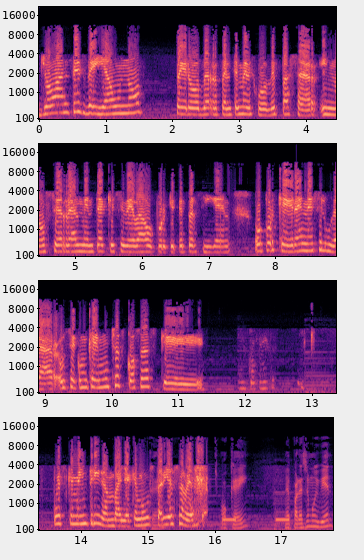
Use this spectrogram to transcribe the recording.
yo antes veía uno, pero de repente me dejó de pasar y no sé realmente a qué se deba o por qué te persiguen o por qué era en ese lugar. O sea, como que hay muchas cosas que, pues que me intrigan, vaya, que me gustaría saber. Ok, me parece muy bien.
